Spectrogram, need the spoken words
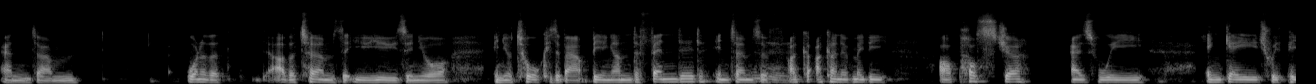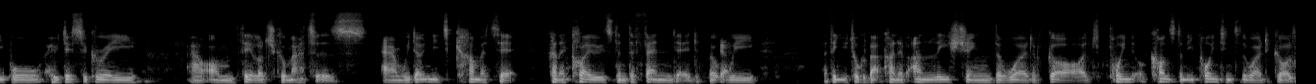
And um one of the other terms that you use in your in your talk is about being undefended in terms of mm. I, I, kind of maybe our posture as we engage with people who disagree uh, on theological matters and we don't need to come at it kind of closed and defended but yeah. we i think you talk about kind of unleashing the word of god point constantly pointing to the word of god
